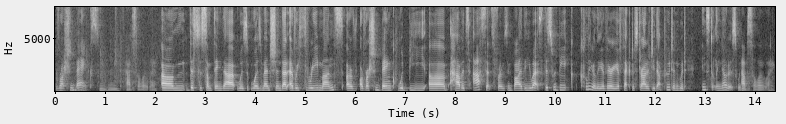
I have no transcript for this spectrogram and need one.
Russian banks. Mm-hmm. Absolutely. Um, this is something that was was mentioned that every three months a, a Russian bank would be uh, have its assets frozen by the U.S. This would be clearly a very effective strategy that Putin would instantly notice. Absolutely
